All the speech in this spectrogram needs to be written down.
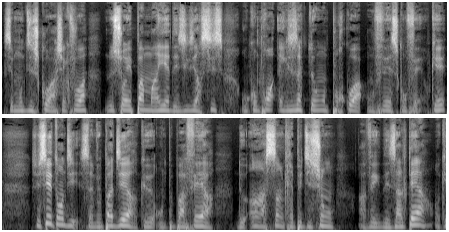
c'est mon discours à chaque fois, ne soyez pas mariés à des exercices, on comprend exactement pourquoi on fait ce qu'on fait, Ceci étant dit, ça ne veut pas dire qu'on ne peut pas faire de 1 à 5 répétitions avec des haltères, ok?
